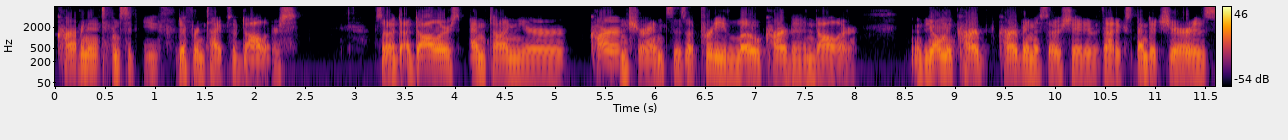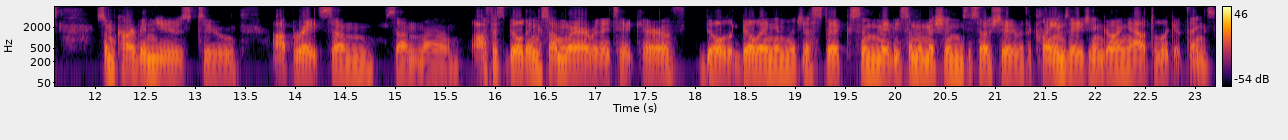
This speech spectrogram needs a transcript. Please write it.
carbon intensity for different types of dollars. So a, a dollar spent on your car insurance is a pretty low carbon dollar. The only carb, carbon associated with that expenditure is some carbon used to operate some some uh, office building somewhere where they take care of build, billing and logistics and maybe some emissions associated with a claims agent going out to look at things.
